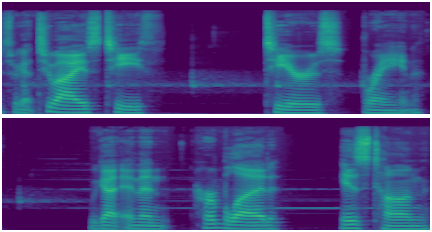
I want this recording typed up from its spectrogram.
So we got two eyes, teeth, tears, brain. We got, and then her blood, his tongue,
